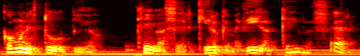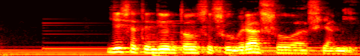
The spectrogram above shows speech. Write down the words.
como un estúpido. ¿Qué iba a hacer? Quiero que me digan qué iba a hacer. Y ella tendió entonces su brazo hacia mí.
